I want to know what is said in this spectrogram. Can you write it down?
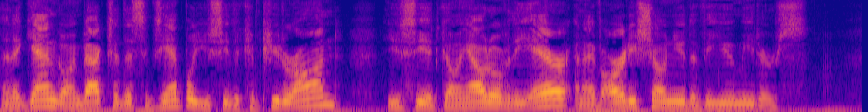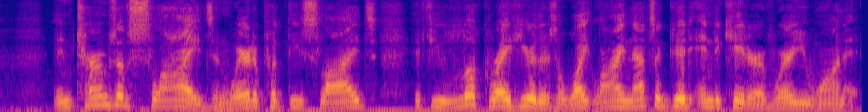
And again going back to this example you see the computer on you see it going out over the air and I've already shown you the VU meters in terms of slides and where to put these slides, if you look right here, there's a white line. That's a good indicator of where you want it.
